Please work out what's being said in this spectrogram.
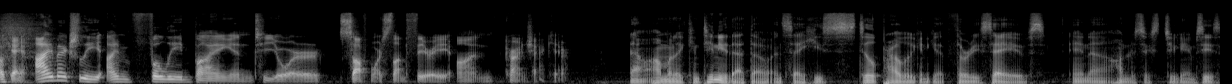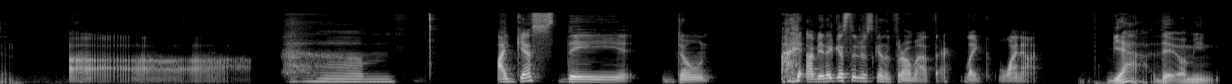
okay. I'm actually I'm fully buying into your sophomore slump theory on Karinchak here. Now I'm going to continue that though and say he's still probably going to get 30 saves in a 162 game season. Uh, um, I guess they don't. I, I mean, I guess they're just going to throw him out there. Like, why not? Yeah, they, I mean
